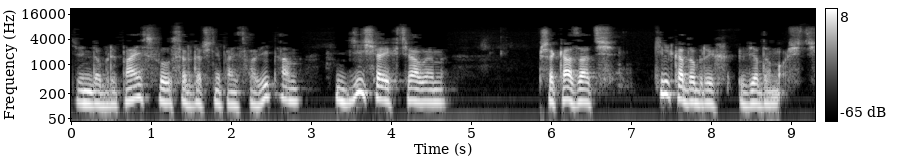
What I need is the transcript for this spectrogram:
Dzień dobry Państwu, serdecznie Państwa witam. Dzisiaj chciałem przekazać kilka dobrych wiadomości.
